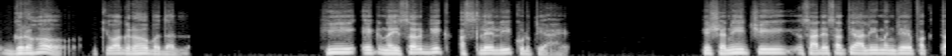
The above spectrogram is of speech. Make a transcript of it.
ग्रह किंवा ग्रह बदल ही एक नैसर्गिक असलेली कृती आहे. ही शनीची साडेसाती आली म्हणजे फक्त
